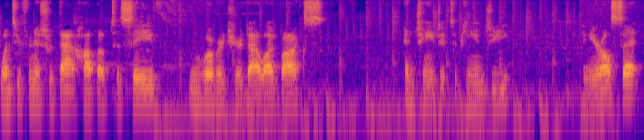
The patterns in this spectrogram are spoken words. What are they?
Once you're finished with that, hop up to save, move over to your dialog box and change it to PNG and you're all set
